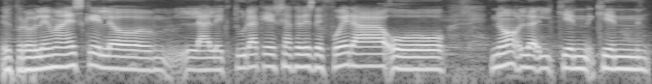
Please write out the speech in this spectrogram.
el problema es que lo, la lectura que se hace desde fuera o no, quien, quien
